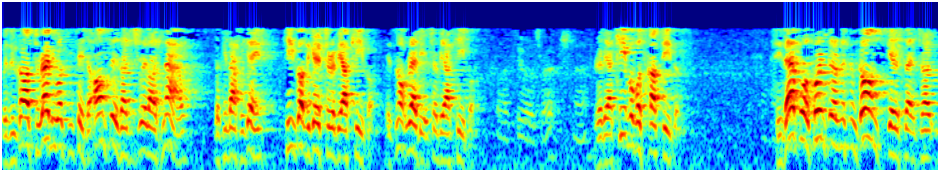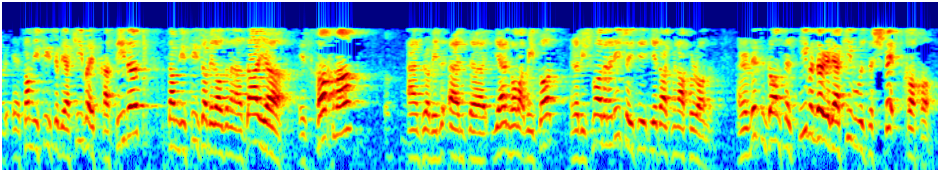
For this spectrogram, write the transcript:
With regards to Rebbe, what does he say? The answer is, I just realised now, looking back again, he's got the go to Rabbi Akiva. It's not Rebbe, it's Rabbi Akiva. Rabbi Akiva was Chasidus. See, therefore, according to Rav Nissen Gaon's uh, somebody sees Rabbi Akiva is Chasidus, somebody sees Rabbi Elazar ben Azariah is Chochmah, and Rabbi, and uh, yeah, not like we've got, and Rabbi Shmuel ben Elisha is Yedak min And Rabbi Nissen Gaon says, even though Rabbi Akiva was the Spitz Chacham,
